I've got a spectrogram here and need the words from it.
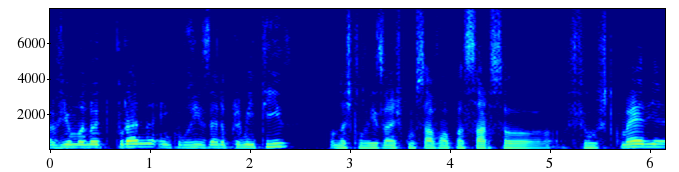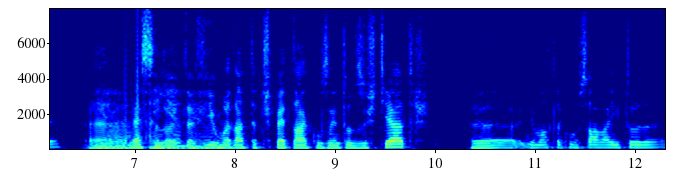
havia uma noite por ano em que o riso era permitido, onde as televisões começavam a passar só filmes de comédia. Ah, Yeah. nessa Ai, noite é, havia uma data de espetáculos em todos os teatros. Ah, e a malta começava aí toda,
